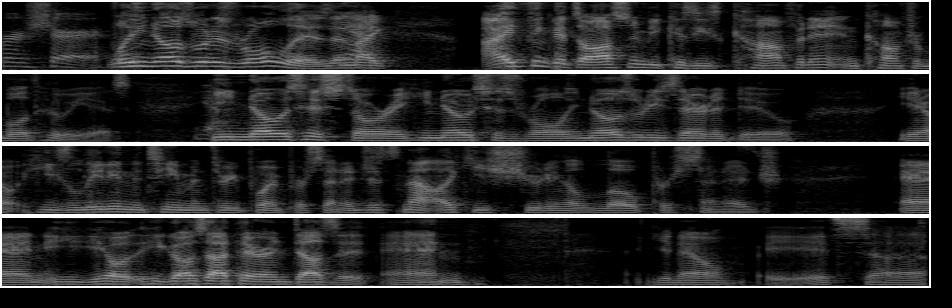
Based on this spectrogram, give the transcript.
for sure. Well, he knows what his role is, and Yeah. like I think it's awesome because he's confident and comfortable with who he is. Yeah. He knows his story, he knows his role, he knows what he's there to do. You know, he's leading the team in three point percentage. It's not like he's shooting a low percentage, and he he goes out there and does it, and you know it's uh,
